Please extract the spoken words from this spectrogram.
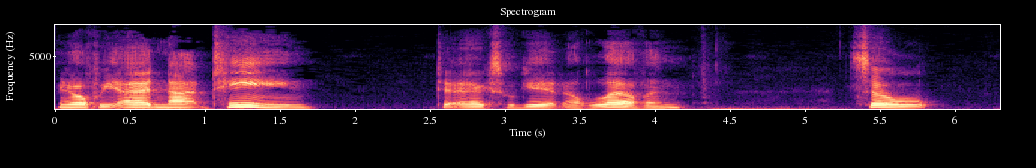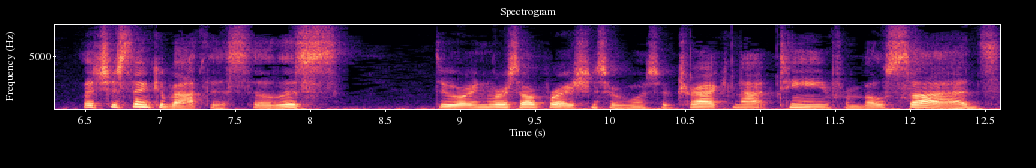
We know if we add 19 to x, we get 11. So let's just think about this. So let's do our inverse operation. So we're going to subtract 19 from both sides.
